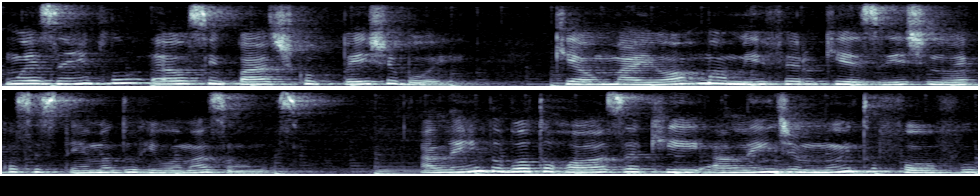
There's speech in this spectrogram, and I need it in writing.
Um exemplo é o simpático peixe-boi, que é o maior mamífero que existe no ecossistema do rio Amazonas. Além do boto rosa, que, além de muito fofo,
